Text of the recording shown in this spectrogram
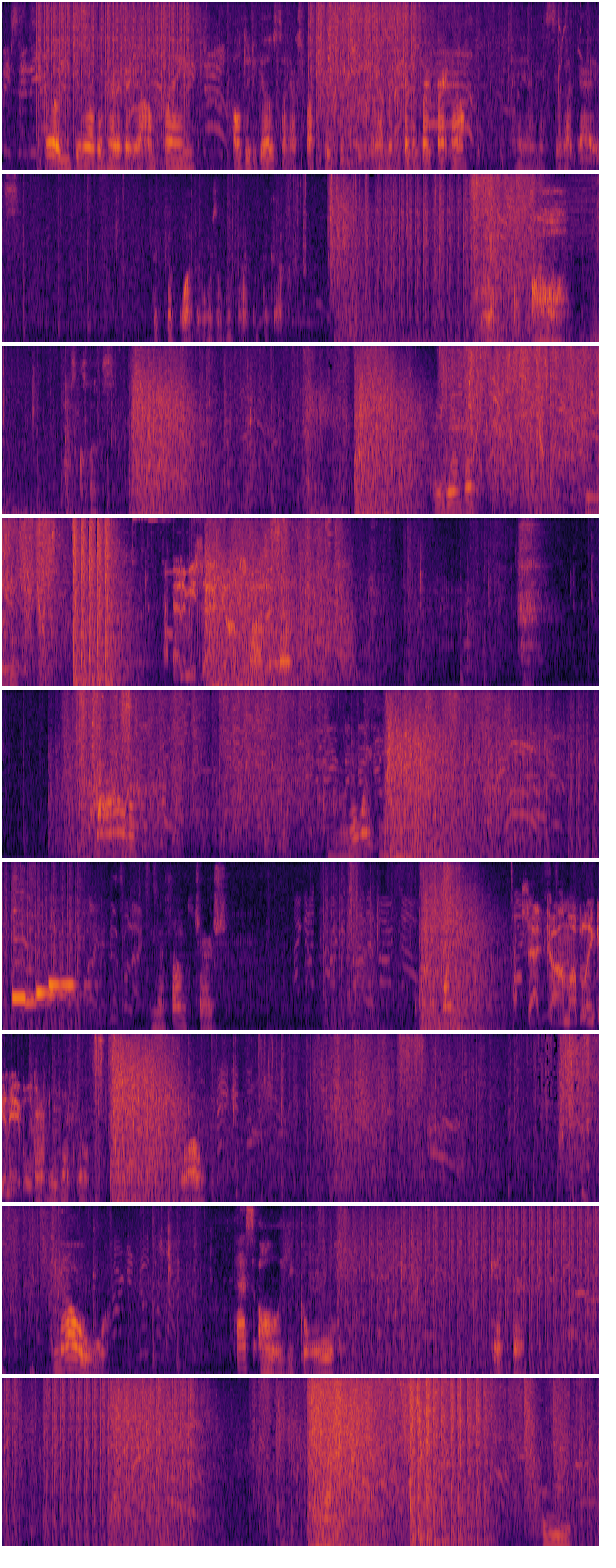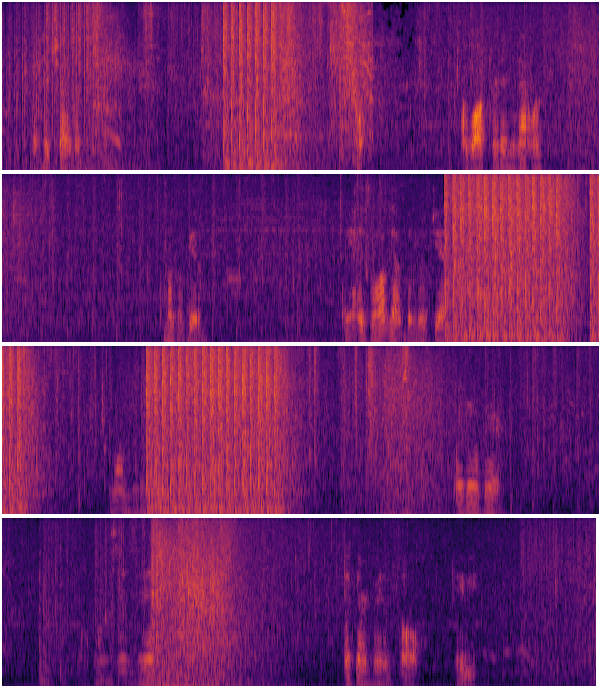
Hello YouTube, welcome to another video. I'm playing Call of Duty Ghost on Xbox 360 and I'm in prison break right now. And let's see what that guy's picked up weapon. Where's a weapon I can pick up? Correct. Oh, that's close. How you doing, bud? Enemy SATCOM spotted. Phone's charged. SATCOM uplink enabled. Apparently got killed. Whoa. No! That's illegal. Get there. Hmm. Ooh. I headshot him. I walked right into that one. I'm gonna go get him. Oh yeah, these logs haven't been moved yet. Come on, get are they over there? What is it? I think I made him fall. Maybe.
